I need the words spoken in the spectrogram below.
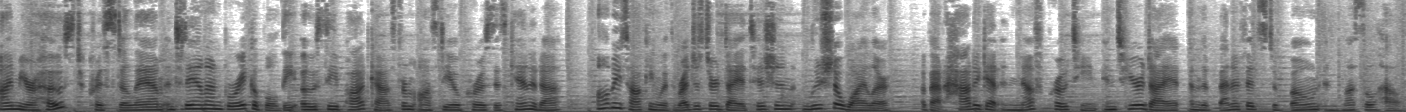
I'm your host, Krista Lamb, and today on Unbreakable, the OC podcast from Osteoporosis Canada, I'll be talking with registered dietitian Lucia Weiler about how to get enough protein into your diet and the benefits to bone and muscle health.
